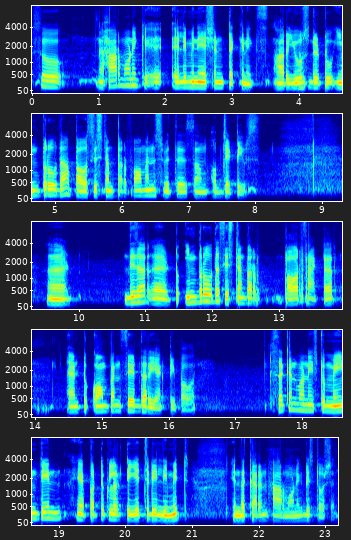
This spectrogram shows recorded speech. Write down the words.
So harmonic elimination techniques are used to improve the power system performance with uh, some objectives. Uh, these are uh, to improve the system power factor and to compensate the reactive power. Second one is to maintain a particular THD limit in the current harmonic distortion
